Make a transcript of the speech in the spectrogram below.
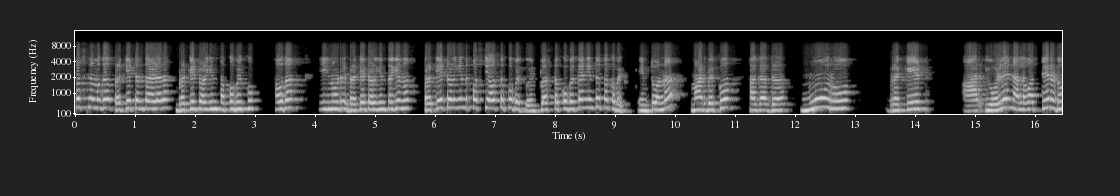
ಫಸ್ಟ್ ನಮಗ ಬ್ರಕೆಟ್ ಅಂತ ಹೇಳ್ಯಾರ. ಬ್ರಕೆಟ್ ಒಳಗಿಂದ ತಕೋಬೇಕು ಹೌದಾ? ಈಗ ನೋಡ್ರಿ ಬ್ರಕೆಟ್ ಒಳಗಿಂದ ತೆಗೇನು. ಬ್ರಕೆಟ್ ಒಳಗಿಂದ ಫಸ್ಟ್ ಯಾವ್ದು ತಕೋಬೇಕು ಇನ್ ಪ್ಲಸ್ ತಕೋಬೇಕಾ ಇಂಟು ತಕೋಬೇಕು ಇಂಟು ಅನ್ನ ಮಾಡ್ಬೇಕು. ಹಾಗಾದ್ರ ಮೂರು ಬ್ರಕೆಟ್ ಆರ್ ಏಳೆ ನಲವತ್ತೆರಡು.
